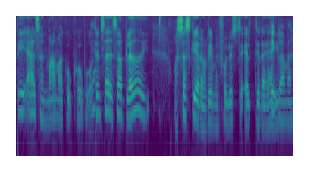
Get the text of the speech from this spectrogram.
det er altså en meget, meget god kogebog. Ja. Og den sad jeg så og bladrede i. Og så sker der jo det, at man får lyst til alt det, der er i Det den. gør man.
